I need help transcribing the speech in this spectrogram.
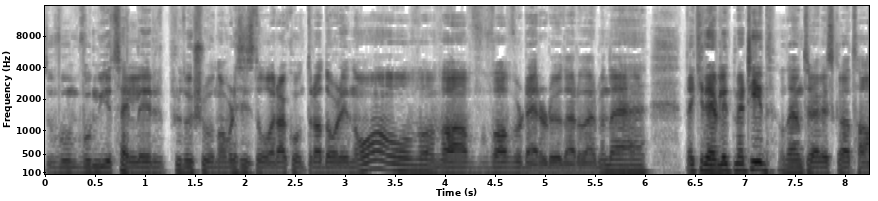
hvor, hvor mye teller produksjonen over de siste åra kontra dårlig nå? Og hva, hva, hva vurderer du der og der? Men det, det krever litt mer tid, og den tror jeg vi skal ta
